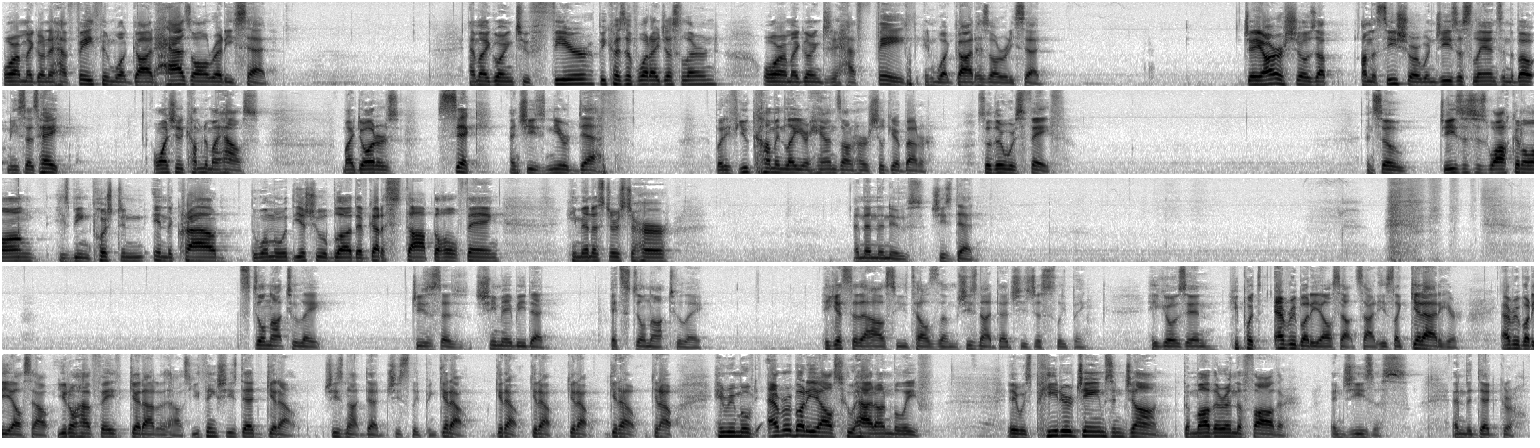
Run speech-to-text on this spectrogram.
Or am I going to have faith in what God has already said? Am I going to fear because of what I just learned? Or am I going to have faith in what God has already said? Jairus shows up on the seashore when Jesus lands in the boat and he says, Hey, I want you to come to my house. My daughter's sick and she's near death. But if you come and lay your hands on her, she'll get better. So there was faith. And so Jesus is walking along. He's being pushed in, in the crowd. The woman with the issue of blood, they've got to stop the whole thing. He ministers to her. And then the news she's dead. Still not too late. Jesus says, She may be dead. It's still not too late. He gets to the house, he tells them, She's not dead, she's just sleeping. He goes in, he puts everybody else outside. He's like, Get out of here. Everybody else out. You don't have faith? Get out of the house. You think she's dead? Get out. She's not dead, she's sleeping. Get out. Get out, get out, get out, get out, get out. He removed everybody else who had unbelief. It was Peter, James, and John, the mother and the father, and Jesus, and the dead girl.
